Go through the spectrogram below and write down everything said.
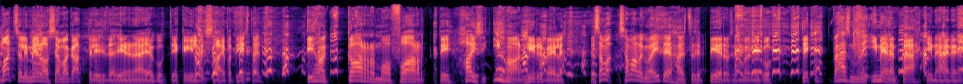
matsi oli menossa ja mä kattelin sitä siinä näin joku tiedätkö, Ilves Saipa tiistaina. Ihan karmo fartti, haisi ihan hirveille. Ja sama, samalla kun mä itse haistan sen pieron, semmoinen niinku, tiedätkö, vähän semmoinen imelen pähkinäinen,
